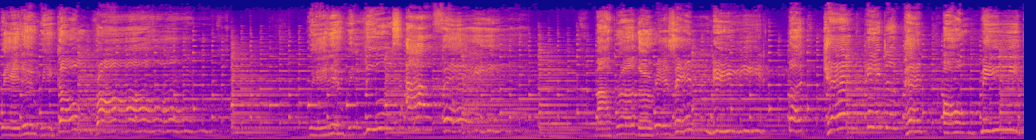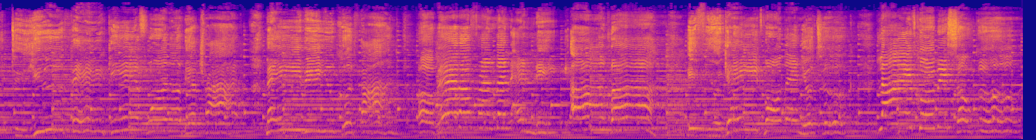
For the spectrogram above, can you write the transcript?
Where did we go wrong? Where did we lose our faith? My brother is in need, but me? Do you think if one of you tried, maybe you could find a better friend than any other? If you gave more than you took, life could be so good.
